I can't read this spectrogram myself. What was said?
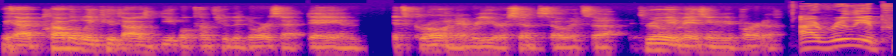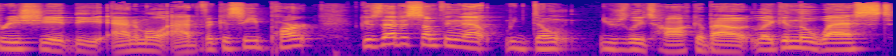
We had probably 2,000 people come through the doors that day and it's grown every year since. So it's uh, it's really amazing to be part of. I really appreciate the animal advocacy part because that is something that we don't usually talk about. Like in the West,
